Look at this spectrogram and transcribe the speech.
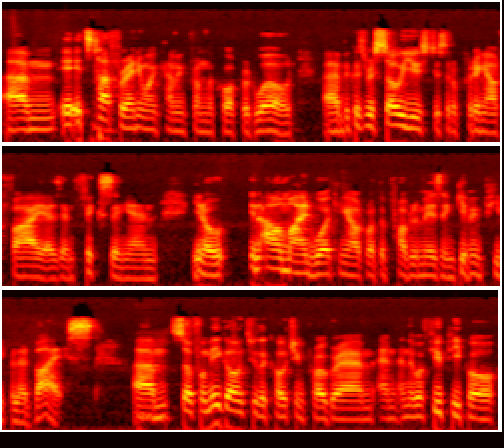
Um, it, it's tough mm-hmm. for anyone coming from the corporate world uh, because we're so used to sort of putting out fires and fixing and, you know, in our mind, working out what the problem is and giving people advice. Um, mm-hmm. so for me, going through the coaching program, and, and there were a few people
